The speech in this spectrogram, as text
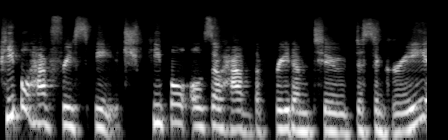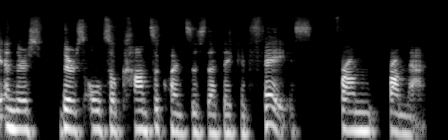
people have free speech. People also have the freedom to disagree, and there's there's also consequences that they could face from from that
